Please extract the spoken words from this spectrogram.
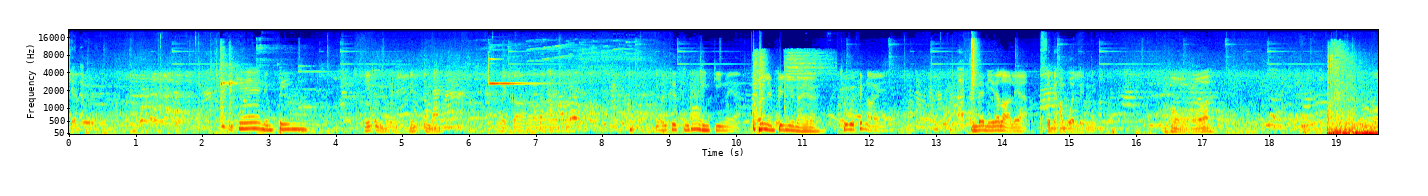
เจอแล้ว โอเคหนึ่งปิงนิ้นอุ่ยด้วยเนี่ยนิ้นอุ่ยโอ้ยก็นี่มันคือแพนด้าจริง ๆ เลยอะเฮ้ยลิมปิงอยู่ไหนอะ ชูมือขึ้นหน่อย มันเดินหนี้ตลอดเลยอะขึ้นไปข้างบนเลยดูดิโอ้โหโอ้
